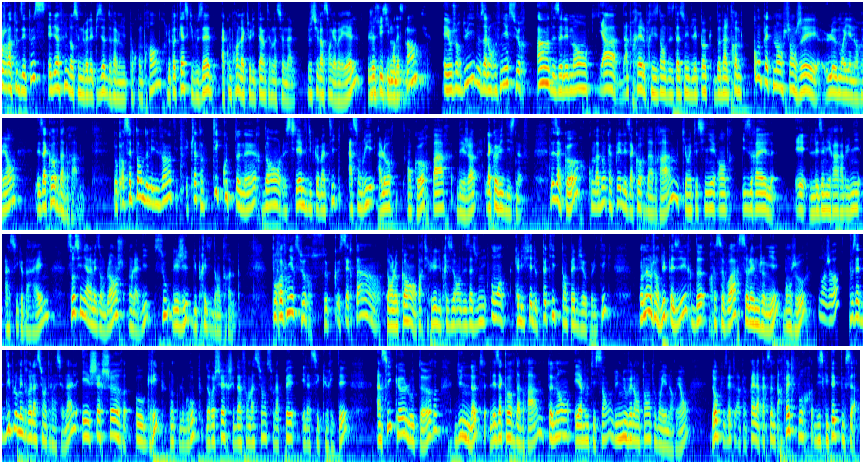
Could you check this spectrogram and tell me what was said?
Bonjour à toutes et tous et bienvenue dans ce nouvel épisode de 20 minutes pour comprendre, le podcast qui vous aide à comprendre l'actualité internationale. Je suis Vincent Gabriel. Je suis Simon Desplanques. Et aujourd'hui, nous allons revenir sur un des éléments qui a, d'après le président des États-Unis de l'époque, Donald Trump, complètement changé le Moyen-Orient, les accords d'Abraham. Donc en septembre 2020, il éclate un petit coup de tonnerre dans le ciel diplomatique assombri alors encore par déjà la Covid-19. Des accords qu'on a donc appelés les accords d'Abraham, qui ont été signés entre Israël et les Émirats arabes unis ainsi que Bahreïn, sont signés à la Maison Blanche, on l'a dit, sous l'égide du président Trump. Pour revenir sur ce que certains, dans le camp en particulier du président des États-Unis, ont qualifié de petite tempête géopolitique, on a aujourd'hui le plaisir de recevoir Solène Jomier. Bonjour. Bonjour. Vous êtes diplômé de relations internationales et chercheur au GRIP, donc le groupe de recherche et d'information sur la paix et la sécurité, ainsi que l'auteur d'une note, Les accords d'Abraham, tenant et aboutissant d'une nouvelle entente au Moyen-Orient. Donc vous êtes à peu près la personne parfaite pour discuter de tout ça.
